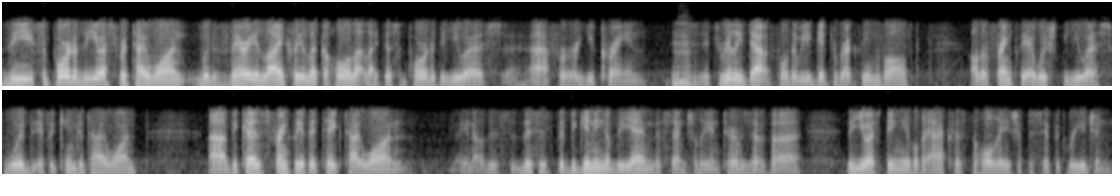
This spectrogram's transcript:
The support of the U.S. for Taiwan would very likely look a whole lot like the support of the U.S. Uh, for Ukraine. It's, it's really doubtful that we get directly involved. Although, frankly, I wish the U.S. would if it came to Taiwan, uh, because frankly, if they take Taiwan, you know, this this is the beginning of the end essentially in terms of uh, the U.S. being able to access the whole Asia Pacific region.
